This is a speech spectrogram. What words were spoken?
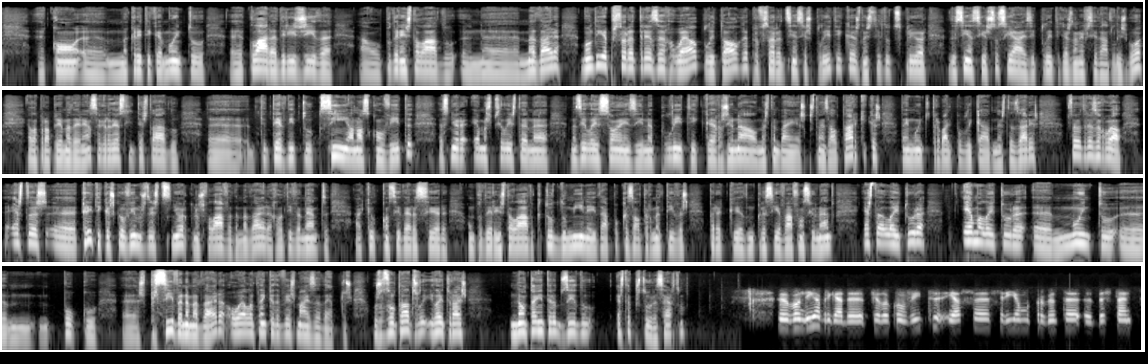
eh, com eh, uma crítica muito eh, clara dirigida ao poder instalado na Madeira. Bom dia, professora Teresa Ruel, politóloga, professora de Ciências Políticas do Instituto Superior de Ciências Sociais e Políticas da Universidade de Lisboa. Ela própria é madeirense. Agradeço-lhe ter estado, uh, ter dito que sim ao nosso convite. A senhora é uma especialista na, nas eleições e na política regional, mas também as questões autárquicas. Tem muito trabalho publicado nestas áreas. Professora Teresa Ruel, estas uh, críticas que ouvimos deste senhor que nos falava da Madeira relativamente àquilo que considera ser um poder instalado que tudo domina e dá poucas alternativas para que a democracia vá funcionando, esta leitura é uma leitura uh, muito uh, pouco uh, expressiva na Madeira ou ela tem cada vez mais adeptos? Os resultados eleitorais não têm traduzido esta postura, certo? Bom dia, obrigada pelo convite. Essa seria uma pergunta bastante.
